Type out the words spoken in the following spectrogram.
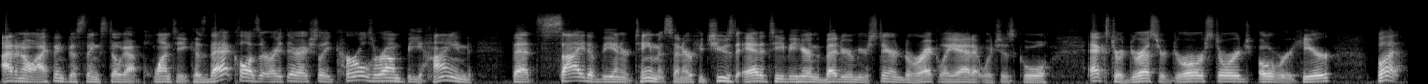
I don't know. I think this thing still got plenty because that closet right there actually curls around behind that side of the entertainment center. If you choose to add a TV here in the bedroom, you're staring directly at it, which is cool. Extra dresser drawer storage over here. But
